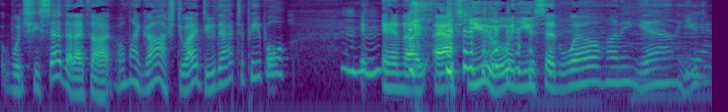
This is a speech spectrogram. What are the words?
when she said that, I thought, oh my gosh, do I do that to people? Mm-hmm. And I asked you, and you said, well, honey, yeah, you yeah.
